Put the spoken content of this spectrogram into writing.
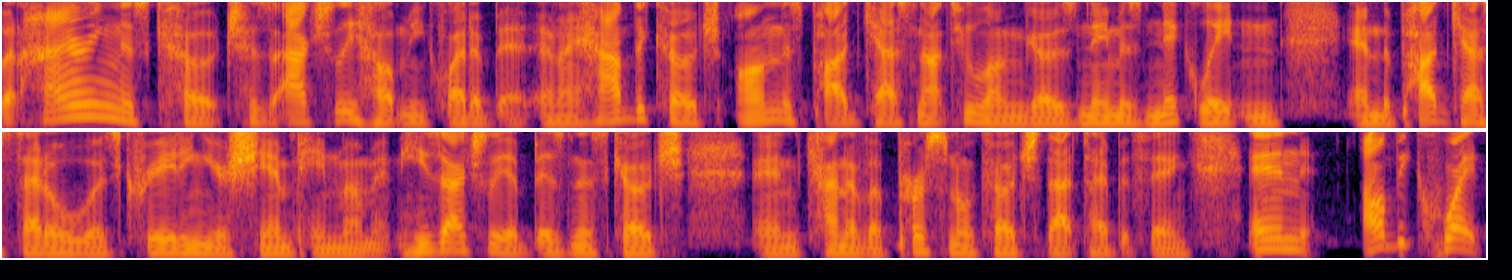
But hiring this coach has actually helped me quite a bit. And I had the coach on this podcast not too long ago. His name is Nick Layton, and the podcast title was Creating Your Champagne Moment. He's actually a business coach and kind of a personal coach, that type of thing. And I'll be quite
